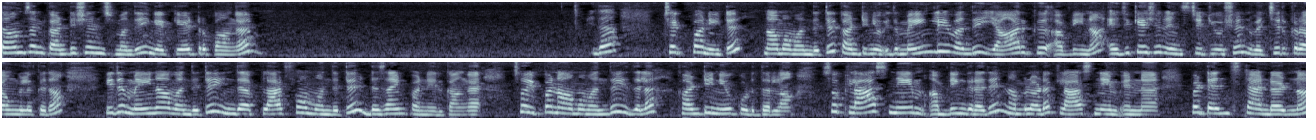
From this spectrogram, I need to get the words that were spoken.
டேர்ம்ஸ் அண்ட் கண்டிஷன்ஸ் வந்து இங்கே கேட்டிருப்பாங்க. இதை செக் பண்ணிட்டு நாம் வந்துட்டு கண்டினியூ இது மெயின்லி வந்து யாருக்கு அப்படின்னா எஜுகேஷன் இன்ஸ்டிடியூஷன் வச்சிருக்கிறவங்களுக்கு தான் இது மெயினாக வந்துட்டு இந்த பிளாட்ஃபார்ம் வந்துட்டு டிசைன் பண்ணியிருக்காங்க ஸோ இப்போ நாம் வந்து இதில் கண்டினியூ கொடுத்துடலாம். ஸோ கிளாஸ் நேம் அப்படிங்கிறது நம்மளோட கிளாஸ் நேம் என்ன? இப்போ டென்த் ஸ்டாண்டர்ட்னா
